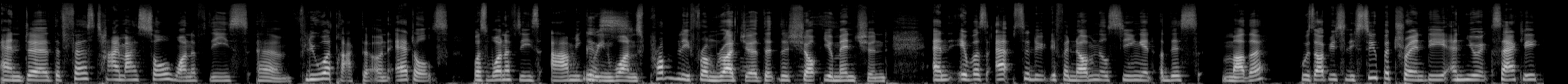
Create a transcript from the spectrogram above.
And uh, the first time I saw one of these um, flyverdragter on adults was one of these army green yes. ones, probably from Roger, the, the shop you mentioned. And it was absolutely phenomenal seeing it on this mother who was obviously super trendy and knew exactly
